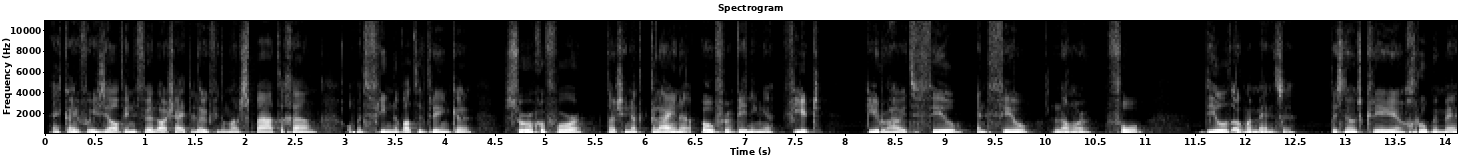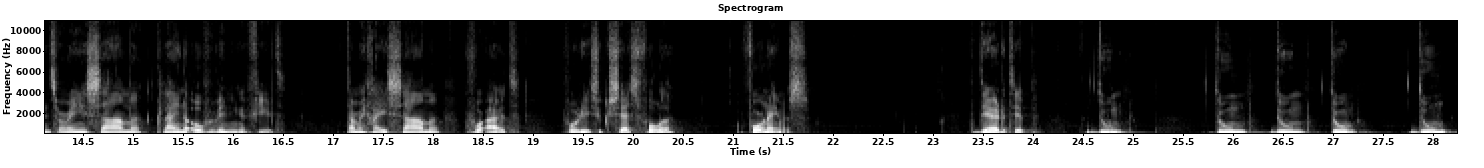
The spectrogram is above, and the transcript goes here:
En kan je voor jezelf invullen als jij het leuk vindt om naar de spa te gaan of met vrienden wat te drinken. Zorg ervoor dat je net kleine overwinningen viert. Hierdoor hou je het veel en veel langer vol. Deel het ook met mensen. Desnoods creëer je een groep met mensen waarin je samen kleine overwinningen viert. Daarmee ga je samen vooruit voor die succesvolle voornemens. De derde tip: doen. Doen, doen, doen. Doen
